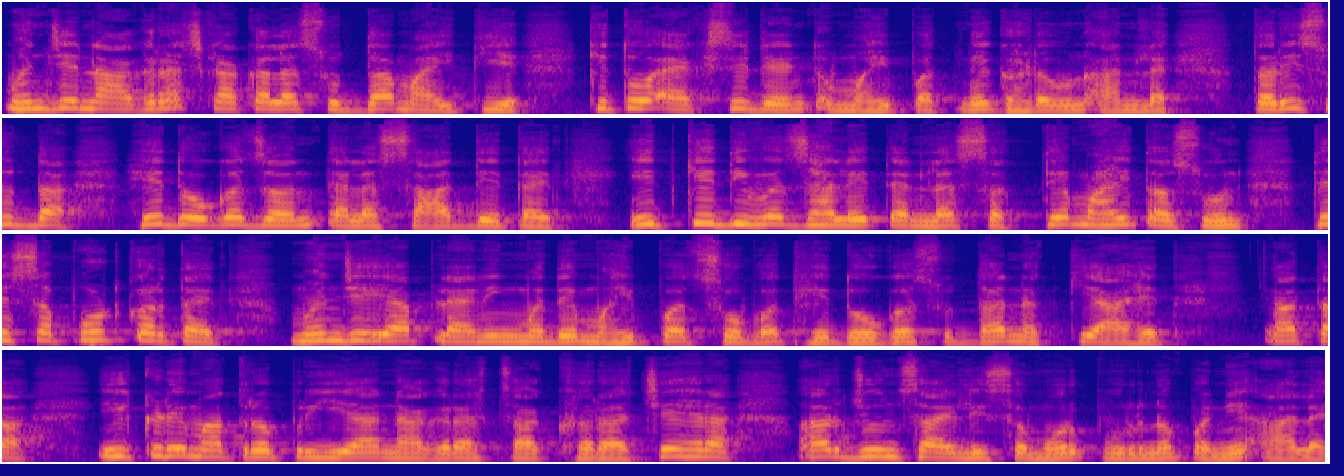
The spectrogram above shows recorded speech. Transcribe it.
म्हणजे नागराज काकाला सुद्धा माहिती आहे की तो ॲक्सिडेंट महिपतने घडवून आणला आहे तरीसुद्धा हे दोघं जण त्याला साथ देत आहेत. इतके दिवस झाले त्यांना सत्य माहीत असून ते सपोर्ट करतायत. म्हणजे या प्लॅनिंगमध्ये महिपतसोबत हे दोघंसुद्धा नक्की आहेत. आता इकडे मात्र प्रिया नागराजचा खरा चेहरा अर्जुन सायलीसमोर पूर्णपणे आलाय.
